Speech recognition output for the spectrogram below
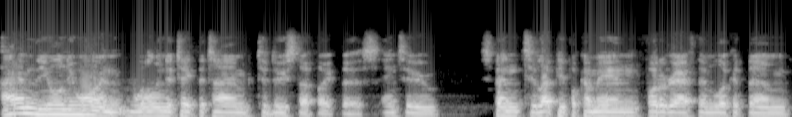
I'm the only one willing to take the time to do stuff like this and to spend to let people come in, photograph them, look at them,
